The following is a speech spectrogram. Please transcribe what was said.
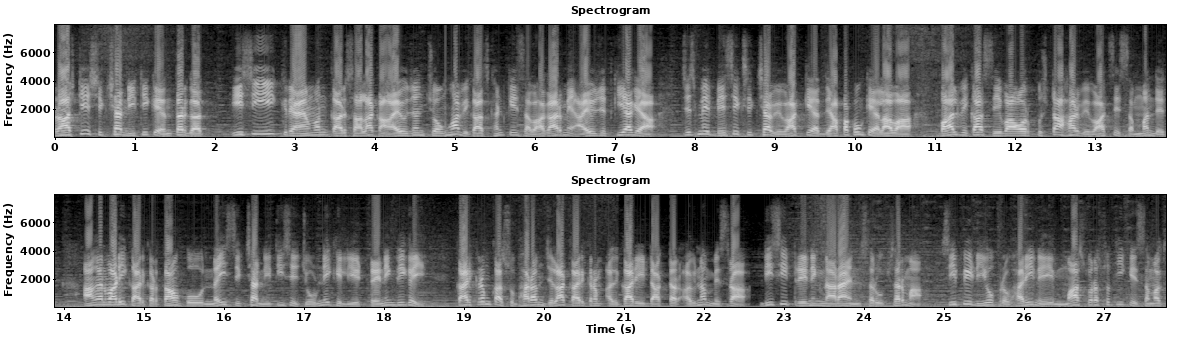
राष्ट्रीय शिक्षा नीति के अंतर्गत ईसीई क्रियान्वयन कार्यशाला का आयोजन चौवा विकास खंड के सभागार में आयोजित किया गया, जिसमें बेसिक शिक्षा विभाग के अध्यापकों के अलावा बाल विकास सेवा और पुष्टाहार विभाग से संबंधित आंगनवाड़ी कार्यकर्ताओं को नई शिक्षा नीति से जोड़ने के लिए ट्रेनिंग दी गई। कार्यक्रम का शुभारंभ जिला कार्यक्रम अधिकारी doctor Abhinav Mishra DC training Narayan Swaroop Sharma CPDO प्रभारी ने माँ सरस्वती के समक्ष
